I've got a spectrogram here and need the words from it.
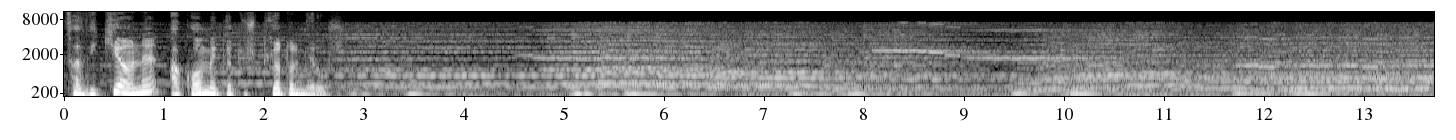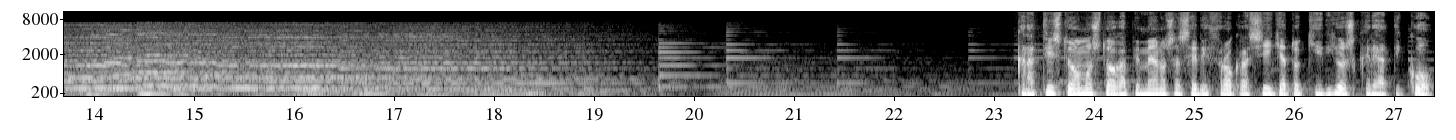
θα δικαίωνε ακόμη και τους πιο τολμηρούς. Κρατήστε όμως το αγαπημένο σας ερυθρό κρασί για το κυρίως κρεατικό.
